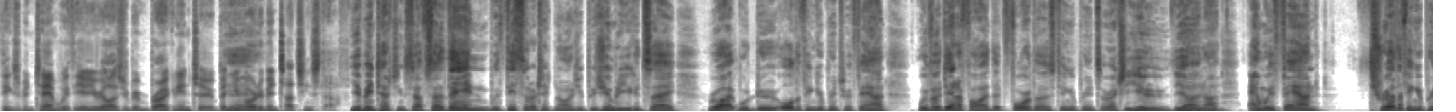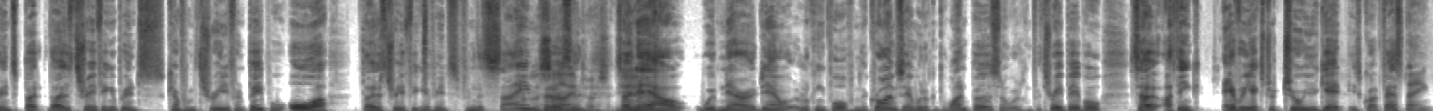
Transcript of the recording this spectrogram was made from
things have been tampered with here. You realise you've been broken into, but you've already been touching stuff. You've been touching stuff. So then, with this sort of technology, presumably you could say, right, we'll do all the fingerprints we've found. We've identified that four of those fingerprints are actually you, the hmm. owner, and we've found three other fingerprints, but those three fingerprints come from three different people, or those three fingerprints from the same the person. same person, So yeah. now we've narrowed down what we're looking for from the crime scene. We're looking for one person, or we're looking for three people. So I think every extra tool you get is quite fascinating.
